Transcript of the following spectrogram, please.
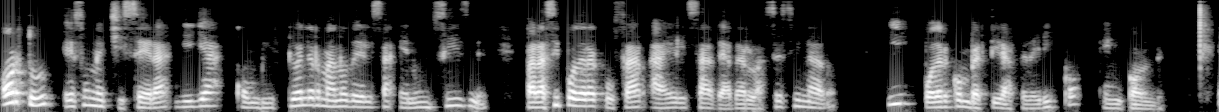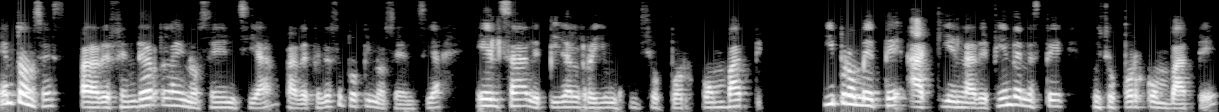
Ortrud es una hechicera y ella convirtió al hermano de Elsa en un cisne, para así poder acusar a Elsa de haberlo asesinado y poder convertir a Federico en conde. Entonces, para defender la inocencia, para defender su propia inocencia, Elsa le pide al rey un juicio por combate y promete a quien la defienda en este juicio por combate,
